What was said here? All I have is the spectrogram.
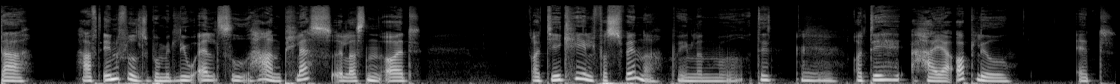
der har haft indflydelse på mit liv, altid har en plads, eller sådan, og at, og at de ikke helt forsvinder på en eller anden måde. Og det, Mm. og det har jeg oplevet, at,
